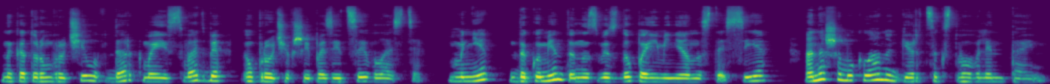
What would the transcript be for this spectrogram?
на котором вручила в дар к моей свадьбе упрочившей позиции власти. Мне – документы на звезду по имени Анастасия, а нашему клану – герцогство Валентайн.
